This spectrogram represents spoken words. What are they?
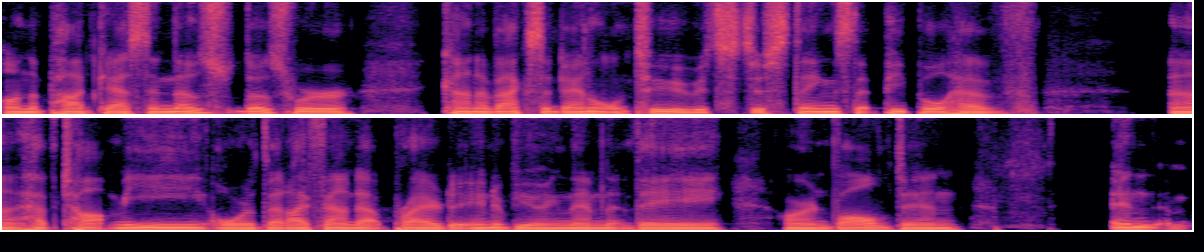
on the podcast, and those those were kind of accidental too. It's just things that people have uh, have taught me, or that I found out prior to interviewing them that they are involved in. And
